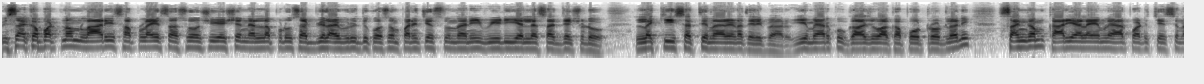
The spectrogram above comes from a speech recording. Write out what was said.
విశాఖపట్నం లారీ సప్లయర్స్ అసోసియేషన్ ఎల్లప్పుడూ సభ్యుల అభివృద్ధి కోసం పనిచేస్తుందని వీడిఎల్ఎస్ అధ్యక్షుడు లక్కీ సత్యనారాయణ తెలిపారు. ఈ మేరకు గాజువాక పోర్ట్ రోడ్లోని సంఘం కార్యాలయంలో ఏర్పాటు చేసిన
